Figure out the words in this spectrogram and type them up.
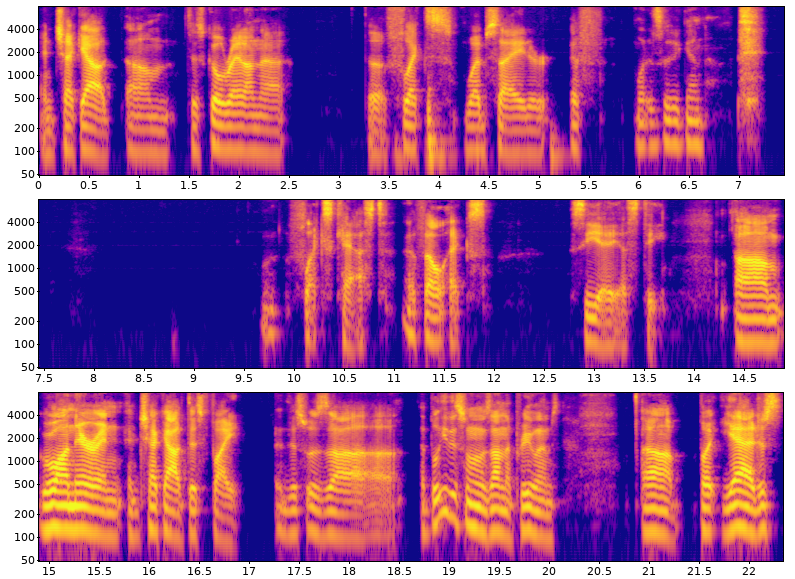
and check out. Um, just go right on the the Flex website or if what is it again? Flexcast, F L X C A S T um, go on there and, and check out this fight. This was, uh, I believe this one was on the prelims. Uh, but yeah, just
